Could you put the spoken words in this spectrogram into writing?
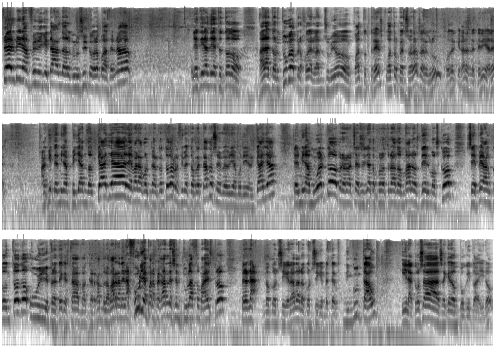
Terminan finiquitando al glusito que no puede hacer nada Le tiran directo todo a la tortuga Pero joder, le han subido, ¿cuánto? ¿Tres? ¿Cuatro personas al glue? Joder, qué ganas le tenían, ¿eh? Aquí terminan pillando el Kaya Le van a golpear con todo, recibe torretazo Se debería morir el Kaya Termina muerto, pero racha de asesinatos por otro lado manos del Moskov Se pegan con todo Uy, espérate que está cargando la barra de la furia Para pegarles el tulazo maestro Pero nada, no consigue nada, no consigue meter ningún taunt Y la cosa se queda un poquito ahí, ¿no?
